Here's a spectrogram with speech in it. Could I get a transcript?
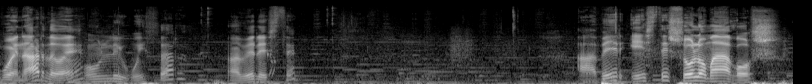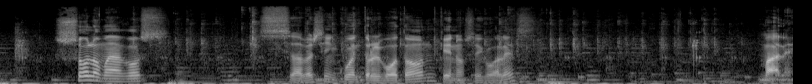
Buenardo, ¿eh? Only Wizard. A ver este. A ver este. Solo magos. Solo magos. A ver si encuentro el botón, que no sé cuál es. Vale.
